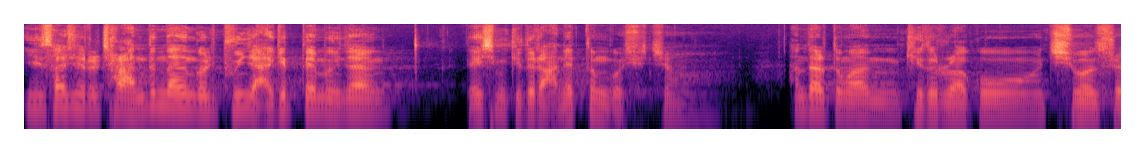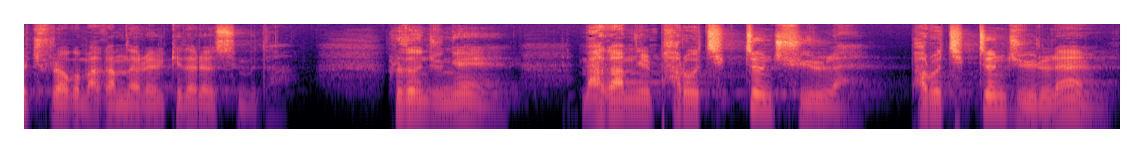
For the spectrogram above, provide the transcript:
이 사실을 잘 안 된다는 걸 부인이 알기 때문에 그냥 내심 기도를 안 했던 것이죠. 한 달 동안 기도를 하고 지원서 제출하고 마감날을 기다렸습니다. 그러던 중에 마감일 바로 직전 주일날, 바로 직전 주일날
